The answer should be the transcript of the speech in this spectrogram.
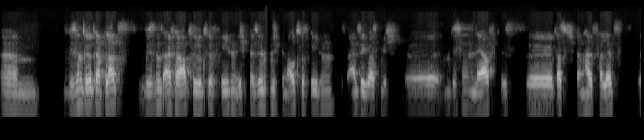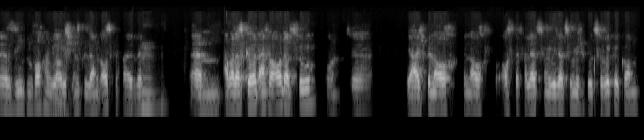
Ähm, wir sind dritter Platz, wir sind einfach absolut zufrieden. Ich persönlich bin auch zufrieden. Das Einzige, was mich äh, ein bisschen nervt, ist, äh, dass ich dann halt verletzt äh, sieben Wochen, glaube ich, insgesamt ausgefallen bin. Mhm. Ähm, aber das gehört einfach auch dazu und äh, ja, ich bin auch, bin auch aus der Verletzung wieder ziemlich gut zurückgekommen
